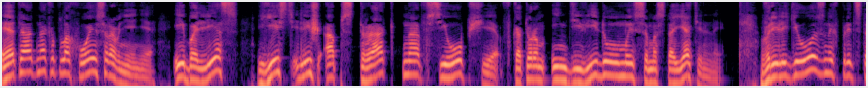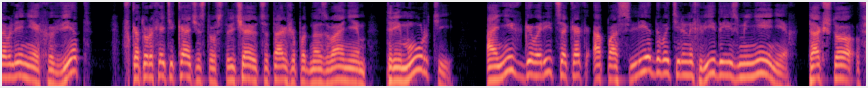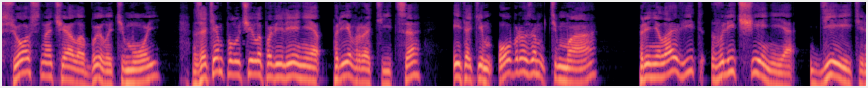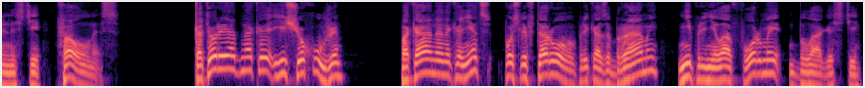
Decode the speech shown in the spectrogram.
Это, однако, плохое сравнение, ибо лес есть лишь абстрактно всеобщее, в котором индивидуумы самостоятельны. В религиозных представлениях вет, в которых эти качества встречаются также под названием «тримурти», о них говорится как о последовательных видоизменениях, так что все сначала было тьмой, затем получила повеление превратиться, и таким образом тьма приняла вид влечения, деятельности, foulness, которая, однако, еще хуже, пока она, наконец, после второго приказа Брамы не приняла формы благости.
